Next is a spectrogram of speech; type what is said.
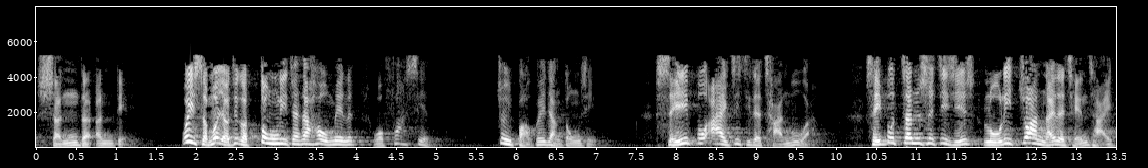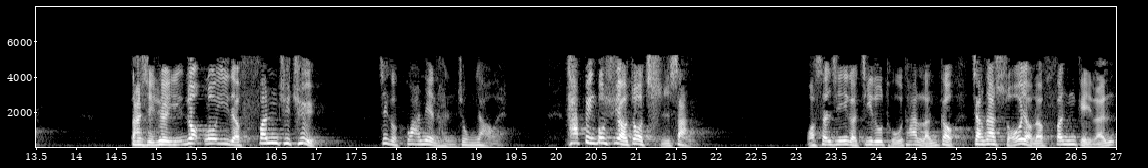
神的恩典。为什么有这个动力在他后面呢？我发现最宝贵一样东西，谁不爱自己的产物啊？谁不珍视自己努力赚来的钱财？但是愿意乐乐意的分出去，这个观念很重要哎。他并不需要做慈善。我相信一个基督徒，他能够将他所有的分给人，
